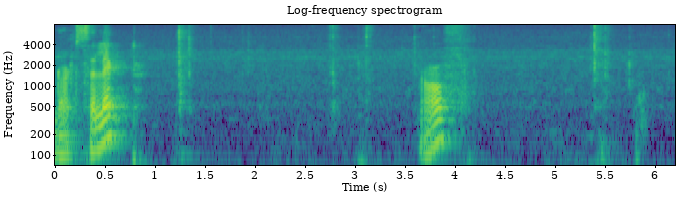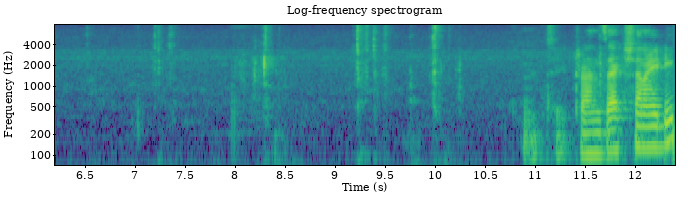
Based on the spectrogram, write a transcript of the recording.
dot select of let's see transaction id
